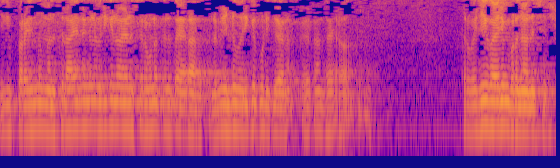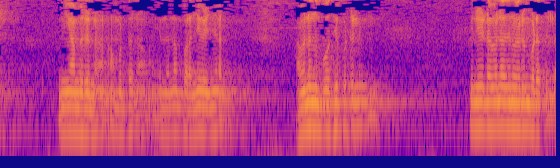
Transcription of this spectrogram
എനിക്ക് പറയുന്നു മനസ്സിലായില്ലെങ്കിൽ ഒരിക്കലും അയാൾ ശ്രവണത്തിന് തയ്യാറാകത്തില്ല. വീണ്ടും ഒരിക്കൽ കൂടി കേൾക്കാൻ തയ്യാറാകത്തില്ല. എത്ര വലിയ കാര്യം പറഞ്ഞാലും ശരി. നീ അമരനാണ് അമൃതനാണ് എന്നെല്ലാം പറഞ്ഞു കഴിഞ്ഞാൽ അവനൊന്നും ബോധ്യപ്പെട്ടില്ലെങ്കിൽ പിന്നീട് അവൻ അതിനൊരും പെടത്തില്ല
